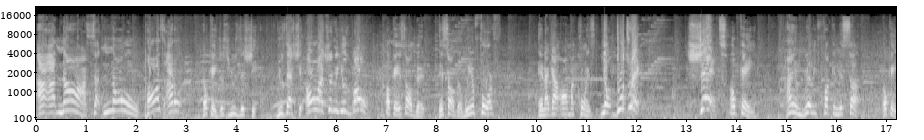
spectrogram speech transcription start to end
I, I, no. No. Pause. I don't. Okay, just use this shit. Use that shit. Oh, I shouldn't have used both. Okay, it's all good. It's all good. We in fourth. And I got all my coins. Yo, do a trick. Shit. Okay. I am really fucking this up. Okay,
